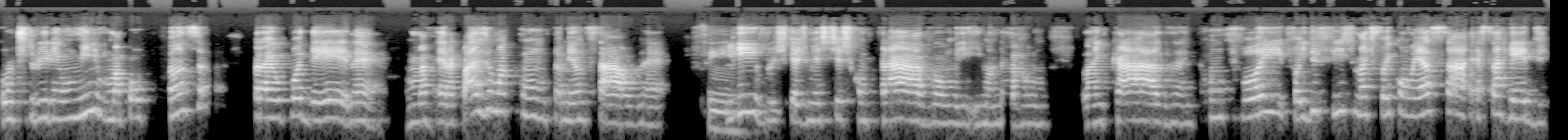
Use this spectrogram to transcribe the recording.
construírem um mínimo, uma poupança para eu poder, né? Uma, era quase uma conta mensal, né? Sim. Livros que as minhas tias compravam e, e mandavam lá em casa. Então foi, foi difícil, mas foi com essa, essa rede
